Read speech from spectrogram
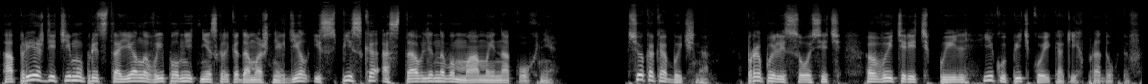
а прежде Тиму предстояло выполнить несколько домашних дел из списка, оставленного мамой на кухне. Все как обычно пропылесосить, вытереть пыль и купить кое-каких продуктов.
